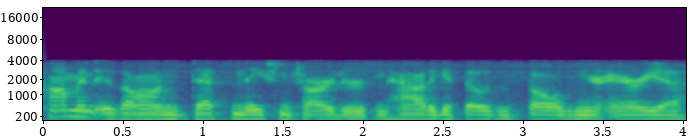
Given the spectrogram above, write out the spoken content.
comment is on destination chargers and how to get those installed in your area.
